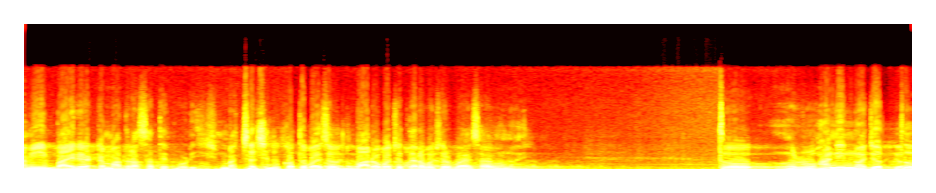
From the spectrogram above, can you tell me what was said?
আমি বাইরের একটা মাদ্রাসাতে পড়ি। বাচ্চা ছিল, কত বয়স বারো বছর, তেরো বছর বয়স হবে মনে হয়। তো রুহানি নজর তো,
